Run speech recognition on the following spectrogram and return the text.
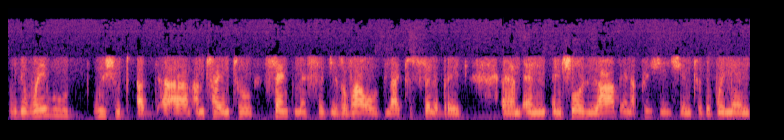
the way we we should. Uh, uh, I'm trying to send messages of how I would like to celebrate um, and, and show love and appreciation to the women,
